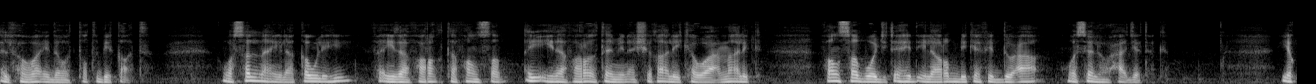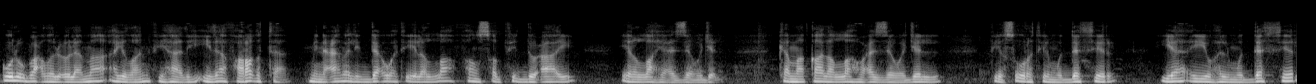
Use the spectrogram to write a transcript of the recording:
الفوائد والتطبيقات. وصلنا إلى قوله فإذا فرغت فانصب. أي إذا فرغت من أشغالك وأعمالك فانصب واجتهد إلى ربك في الدعاء وسله حاجتك. يقول بعض العلماء أيضا في هذه إذا فرغت من عمل الدعوة إلى الله فانصب في الدعاء إلى الله عز وجل. كما قال الله عز وجل في سورة المدثر يا أيها المدثر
